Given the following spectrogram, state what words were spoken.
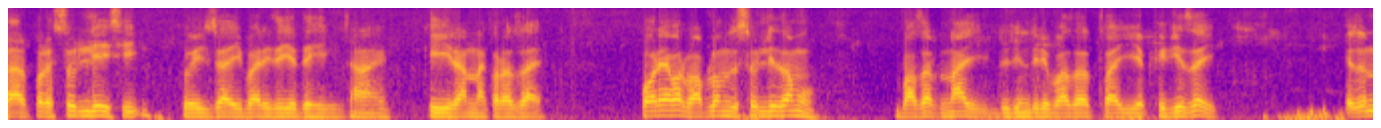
তারপরে চলে এসি ওই যাই, বাড়ি যাইয়ে দেখি কি রান্না করা যায়। পরে আবার ভাবলাম যে চলে যাব বাজার নাই, দুদিন ধরে বাজার তো আইয়ে ফিরিয়ে যাই। এজন্য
